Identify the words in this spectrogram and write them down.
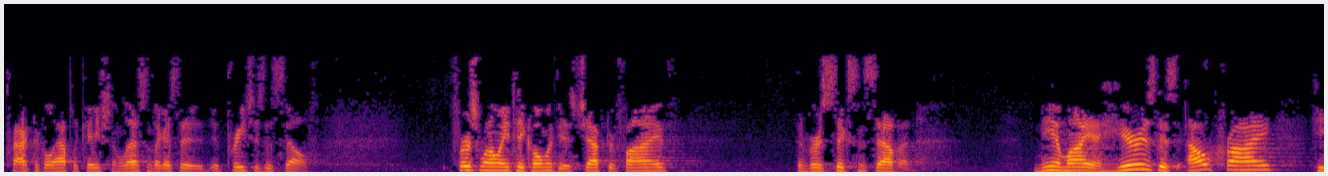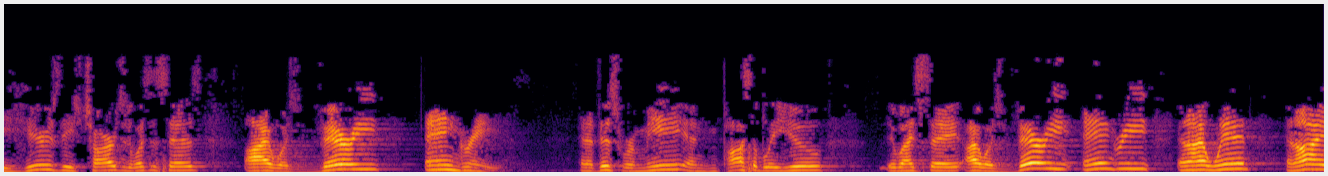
practical application lessons. Like I said, it, it preaches itself. First one I want you to take home with you is chapter 5 and verse 6 and 7. Nehemiah hears this outcry. He hears these charges. What it says? I was very angry. And if this were me and possibly you, it might say, I was very angry and I went and I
